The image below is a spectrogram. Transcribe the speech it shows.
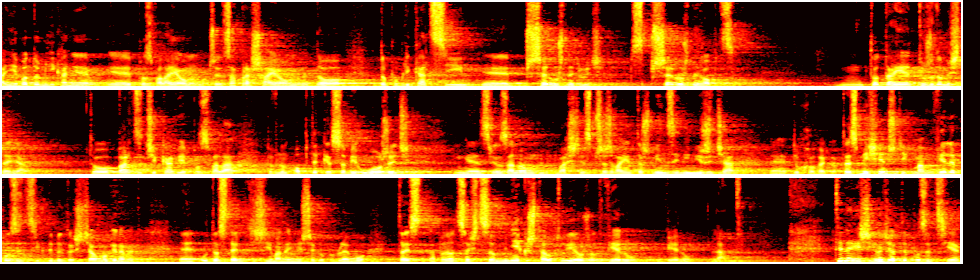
Fajnie, bo Dominikanie e, pozwalają, czy zapraszają do, do publikacji e, przeróżnych ludzi, z przeróżnych opcji. Mm, To daje dużo do myślenia. To bardzo ciekawie pozwala pewną optykę sobie ułożyć, e, związaną właśnie z przeżywaniem też między innymi życia duchowego. To jest miesięcznik, mam wiele pozycji, gdyby ktoś chciał, mogę nawet udostępnić, nie ma najmniejszego problemu. To jest na pewno coś, co mnie kształtuje już od wielu, wielu lat. Tyle jeśli chodzi o te pozycje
